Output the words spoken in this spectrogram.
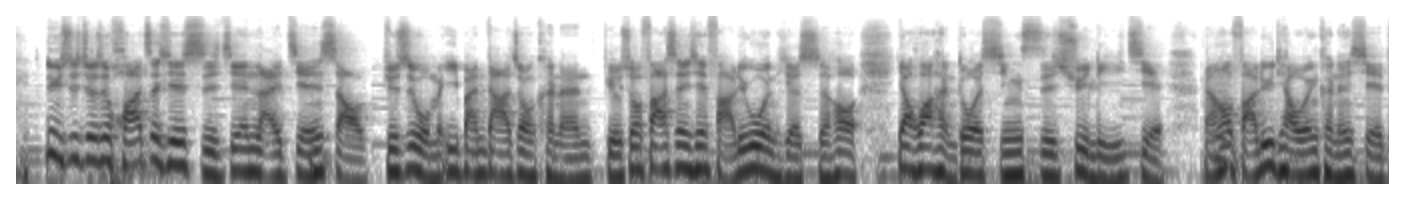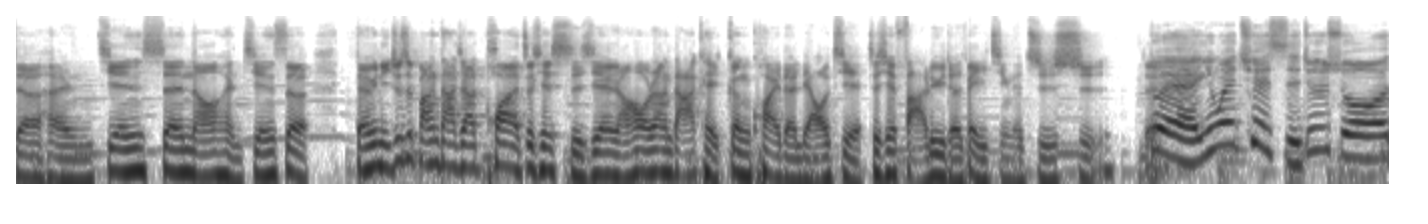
律师就是花这些时间来减少，就是我们一般大众可能，比如说发生一些法律问题的时候，要花很多的心思去理解，然后法律条文可能写的很艰深，然后很艰涩，等于你就是帮大家花了这些时间，然后让大家可以更快的了解这些法律的背景的知识。对，对，因为确实就是说，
